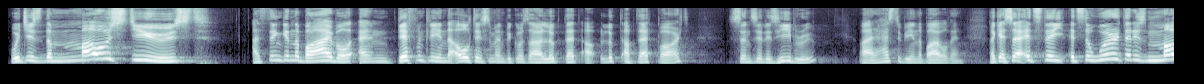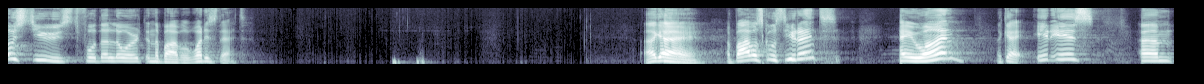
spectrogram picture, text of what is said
which is the most used, I think, in the Bible and definitely in the Old Testament because I looked, that, up, looked up that part since it is Hebrew. Uh, it has to be in the Bible then. Okay, so it's the, it's the word that is most used for the Lord in the Bible. What is that? Okay, a Bible school student? A1? Okay, it is um,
